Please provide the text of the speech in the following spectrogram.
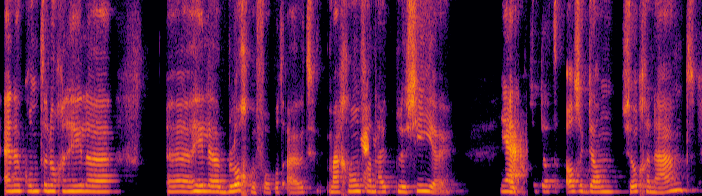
En dan komt er nog een hele uh, hele blog bijvoorbeeld uit, maar gewoon vanuit plezier. Ja. Als ik, dat, als ik dan zogenaamd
